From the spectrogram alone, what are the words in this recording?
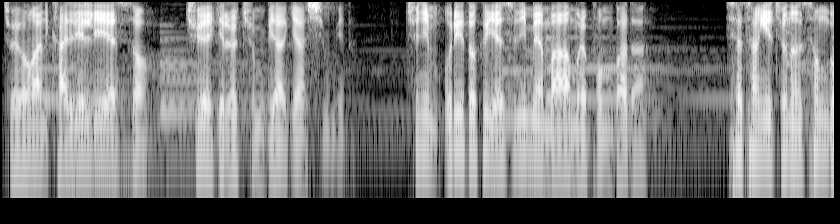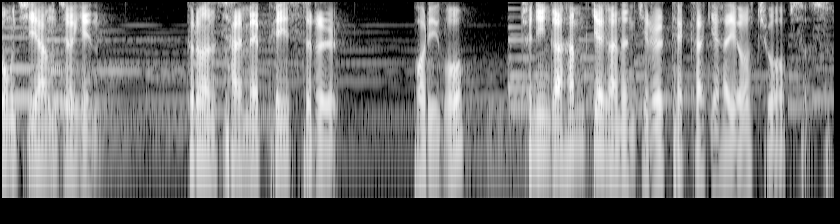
조용한 갈릴리에서 주의 길을 준비하게 하십니다. 주님, 우리도 그 예수님의 마음을 본받아 세상이 주는 성공 지향적인 그런 삶의 페이스를 버리고 주님과 함께 가는 길을 택하게 하여 주옵소서.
